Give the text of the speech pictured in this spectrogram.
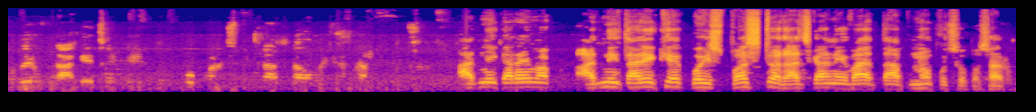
હવે એવું લાગે છે કે લોકો પણ સ્વીકારતા હોય આજની કાર્યમાં આજની તારીખે કોઈ સ્પષ્ટ રાજકારણની વાત આપ ન પૂછો તો સારું.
